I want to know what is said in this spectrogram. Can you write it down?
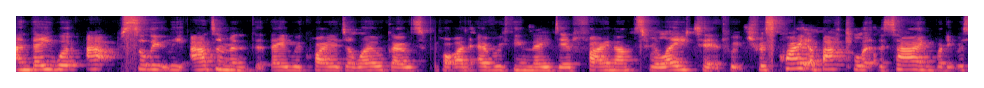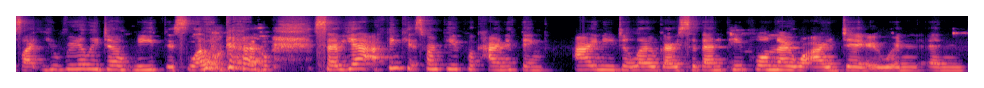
and they were absolutely adamant that they required a logo to put on everything they did finance related, which was quite a battle at the time. But it was like you really don't need this logo. so yeah, I think it's when people kind of think I need a logo, so then people know what I do and and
